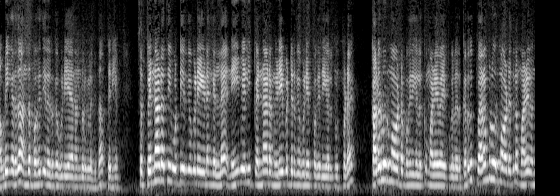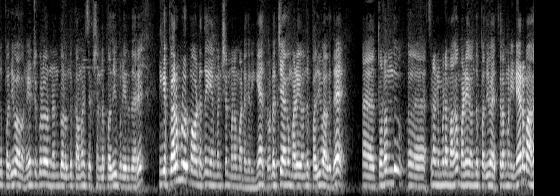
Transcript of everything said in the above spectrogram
அப்படிங்கிறது அந்த பகுதியில் இருக்கக்கூடிய நண்பர்களுக்கு தான் தெரியும். ஸோ பெண்ணாடத்தை ஒட்டி இருக்கக்கூடிய இடங்களில் நெய்வேலி பெண்ணாடம் இடைப்பட்டு இருக்கக்கூடிய பகுதிகள் உட்பட கடலூர் மாவட்ட பகுதிகளுக்கும் மழை வாய்ப்புகள் இருக்கிறது. பெரம்பலூர் மாவட்டத்தில் மழை வந்து பதிவாகும். நேற்று கூட ஒரு நண்பர் வந்து கமெண்ட் செக்ஷனில் பதிவு பண்ணியிருந்தாரு. நீங்கள் பெரம்பலூர் மாவட்டத்தை ஏன் மென்ஷன் பண்ண மாட்டேங்கிறீங்க? தொடர்ச்சியாக மழை வந்து பதிவாகுதே. தொடர்ந்து சில நிமிடமாக மழை வந்து பதிவாகி சில மணி நேரமாக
